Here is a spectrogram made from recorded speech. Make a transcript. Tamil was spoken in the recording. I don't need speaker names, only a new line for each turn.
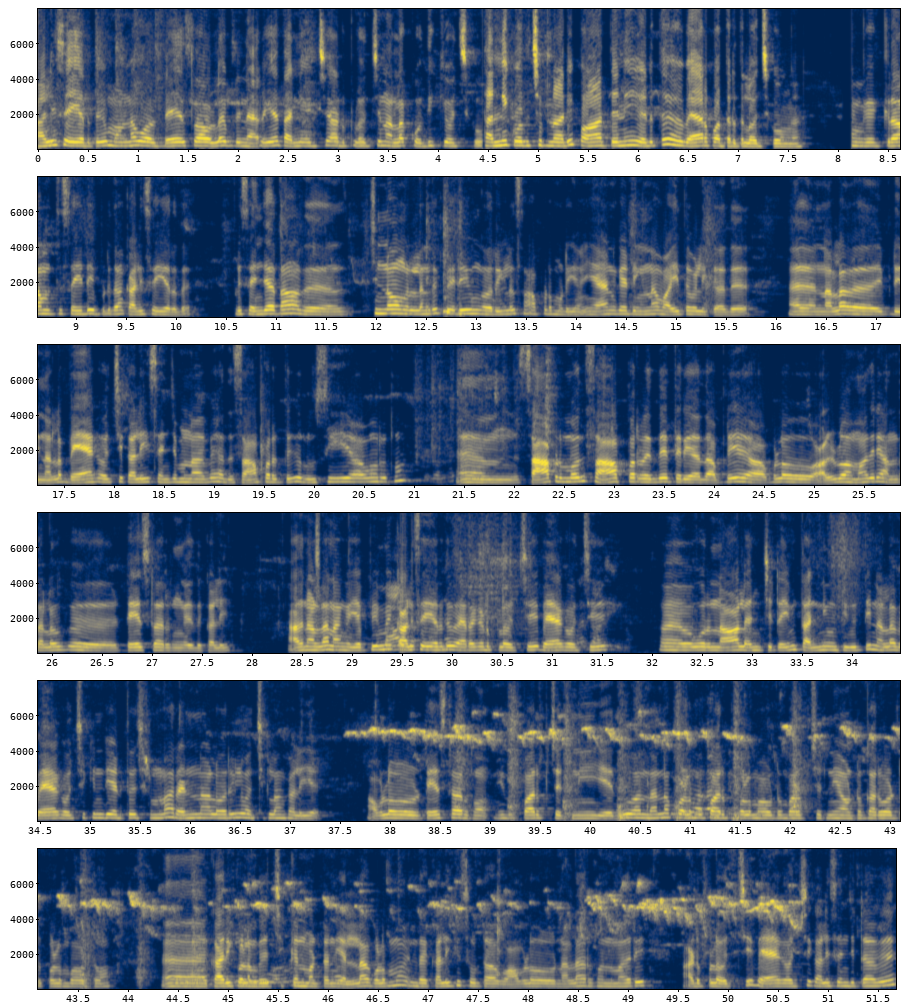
களி செய்யறதுக்கு முன்னே ஒரு டேஸாவில் இப்படி நிறைய தண்ணி வச்சு அடுப்பில் வச்சு நல்லா கொதிக்க வச்சுக்கோ தண்ணி கொதிச்ச பின்னாடி பாத்தனி எடுத்து வேற பாத்திரத்தில் வச்சுக்கோங்க. எங்கள் கிராமத்து சைடு இப்படி தான் களி செய்யறது. இப்படி செஞ்சால் தான் அது சின்னவங்கள்லேருந்து பெரியவங்க வரையிலும் சாப்பிட முடியும். ஏன்னு கேட்டிங்கன்னா வயிற்று வலிக்காது. நல்லா இப்படி நல்லா வேக வச்சு களி செஞ்சோம்னாவே அது சாப்பிட்றதுக்கு ருசியாகவும் இருக்கும். சாப்பிடும்போது சாப்பிட்றதே தெரியாது. அப்படியே அவ்வளோ அல்வா மாதிரி அந்த அளவுக்கு டேஸ்ட்டாக இருக்குங்க இது களி. அதனால தான் நாங்கள் எப்பயுமே களி செய்கிறது விறகடுப்பில் வச்சு வேக வச்சு ஒரு நாலு அஞ்சு டைம் தண்ணி ஊற்றி ஊற்றி நல்லா வேக வச்சு கிண்டி எடுத்து வச்சிட்டோம்னா ரெண்டு நாள் வரையிலும் வச்சுக்கலாம் களியை. அவ்வளோ டேஸ்ட்டாக இருக்கும். இது பருப்பு சட்னி எதுவாக இருந்தாலும் குழம்பு பருப்பு குழம்பாகட்டும் பருப்பு சட்னி ஆகட்டும் கருவாட்டு குழம்பாகட்டும் அஹ் கறி குழம்பு சிக்கன் மட்டன் எல்லா குழம்பும் இந்த களிக்கு சூட் ஆகும். அவ்வளோ நல்லா இருக்கும். இந்த மாதிரி அடுப்பில் வச்சு வேக வச்சு களி செஞ்சுட்டாவே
